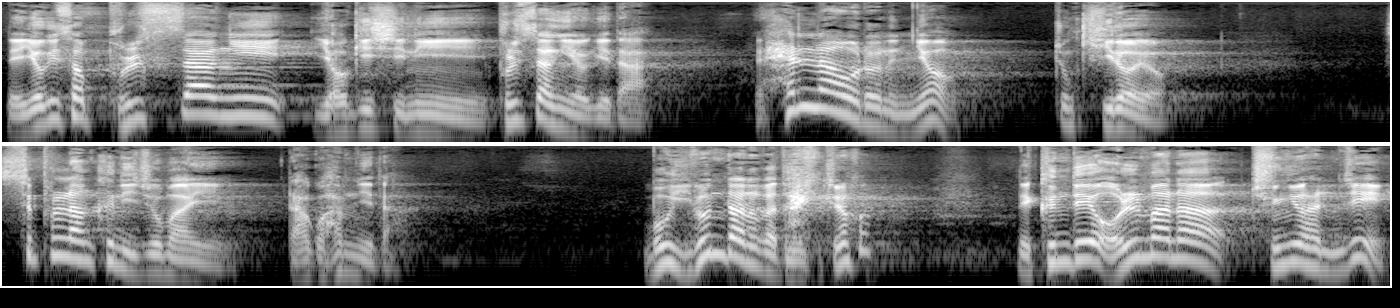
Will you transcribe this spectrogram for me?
네, 여기서 불쌍히 여기시니 불쌍히 여기다. 헬라어로는요 좀 길어요. 스플랑크 니조마이라고 합니다. 뭐 이런 단어가 다 있죠? 네, 근데 얼마나 중요한지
